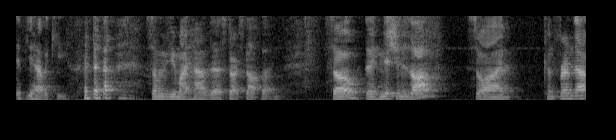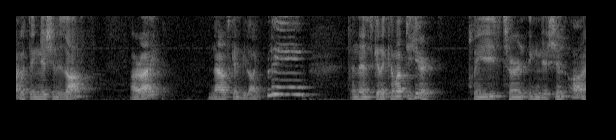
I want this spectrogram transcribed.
If you have a key. Some of you might have the start stop button. So the ignition is off. So I've confirmed that with ignition is off. All right. Now it's going to be like bling. And then it's going to come up to here please turn ignition on.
